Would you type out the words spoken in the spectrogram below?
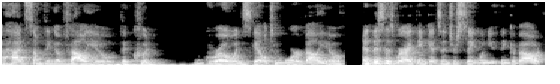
had something of value that could grow and scale to more value and this is where I think it's interesting when you think about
